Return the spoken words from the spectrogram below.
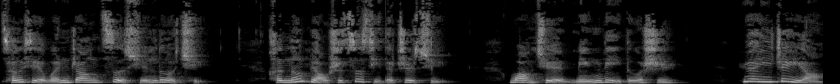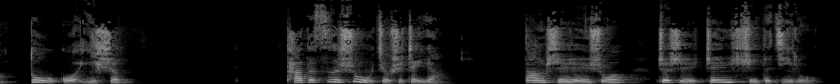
曾写文章自寻乐趣，很能表示自己的志趣，忘却名利得失，愿意这样度过一生。他的自述就是这样，当时人说。这是真实的记录。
